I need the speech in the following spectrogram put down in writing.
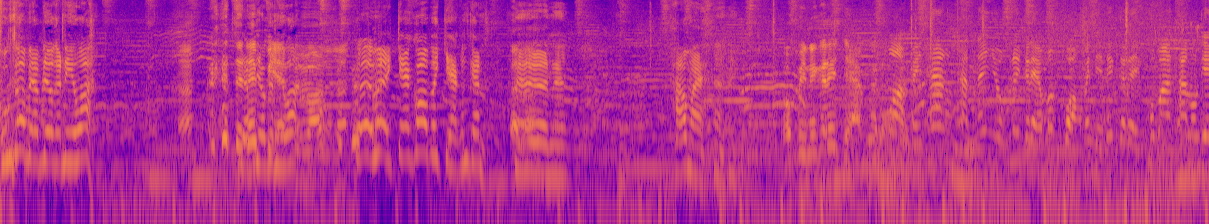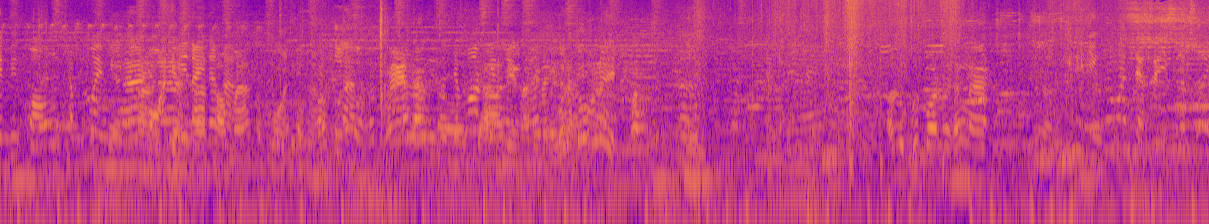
ถุงเท้าแบบเดียวกันนี่วะจะได้แบบเปเดียวกันลี่ยนนี่เป็วะนว่าเอ้ยไม่แกก็เอาไปแจกเหมือนกันเออเนี่ยเท้าใหม่ เอาปีนี้ก็ได้แจกกันหมอนไปทางท่านนายกเลยกระไดมากล่องไปเนี่ยได้กระไดเพราะว่าทางโรงเรียนมีของชำร่วยมีหมอนมีอะไรนะเข้าคะมากับหมอนเราจะมอบเป็นเรียงเรียงไปบนโต๊ะเลย เอาลูกฟุตบอลไปทั้งนาจริงๆก็ว่าจะให้หมดเลย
